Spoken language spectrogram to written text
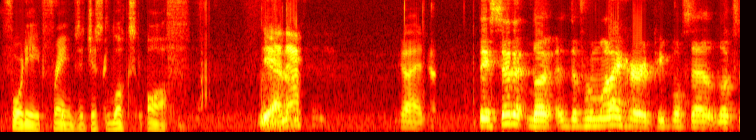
48 frames. It just looks off. Yeah. now- go ahead. They said it. Look, the, from what I heard, people said it looks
